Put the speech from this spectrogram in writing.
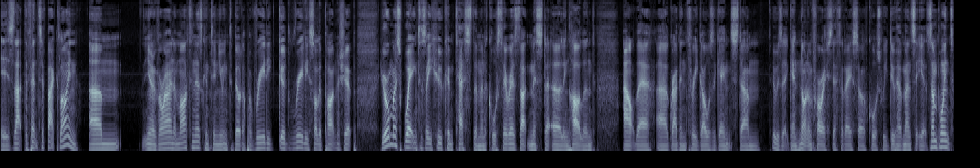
is that defensive back line. Um, you know, Varane and Martinez continuing to build up a really good, really solid partnership. You're almost waiting to see who can test them, and of course, there is that Mr. Erling Haaland out there uh, grabbing three goals against um, who was it again? Nottingham Forest yesterday. So of course we do have Man City at some point.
